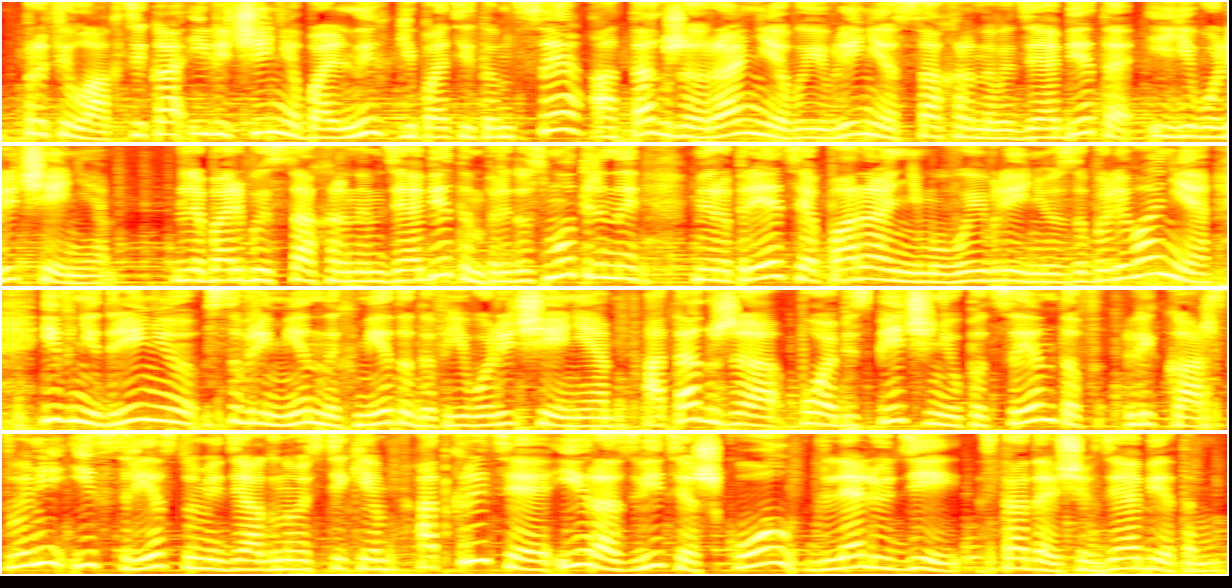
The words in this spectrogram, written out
– профилактика и лечение больных гепатитом С, а также раннее выявление сахарного диабета и его лечение – для борьбы с сахарным диабетом предусмотрены мероприятия по раннему выявлению заболевания и внедрению современных методов его лечения, а также по обеспечению пациентов лекарствами и средствами диагностики, открытие и развитие школ для людей, страдающих диабетом.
